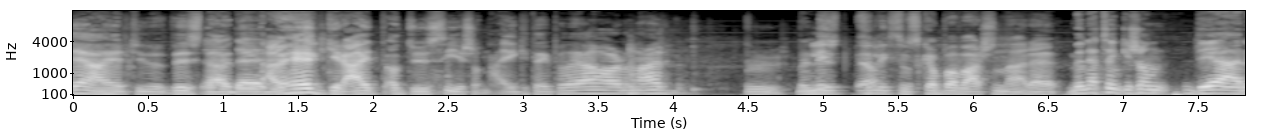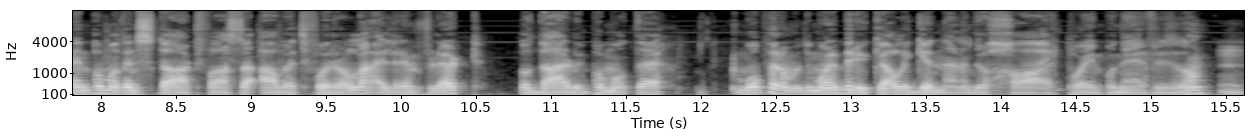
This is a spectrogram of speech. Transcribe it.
det er helt idiotisk. Ja, det, er, det er jo helt greit at du sier sånn Nei, ikke tenk på det, jeg har den her. Mm. Men du, ja. du liksom skal bare være sånn nære Men jeg tenker sånn Det er en, på en måte en startfase av et forhold, da, eller en flørt. Og der du på en måte må prøve, Du må jo bruke alle gunnerne du har på å imponere, for å si det sånn.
